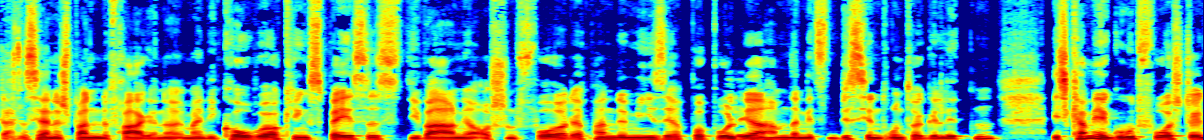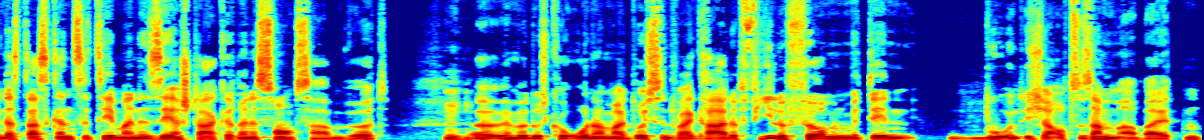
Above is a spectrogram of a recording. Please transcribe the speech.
Das ist ja eine spannende Frage. Ne? Ich meine, die Coworking Spaces, die waren ja auch schon vor der Pandemie sehr populär, mhm. haben dann jetzt ein bisschen drunter gelitten. Ich kann mir gut vorstellen, dass das ganze Thema eine sehr starke Renaissance haben wird. Mhm. Äh, wenn wir durch Corona mal durch sind, weil gerade viele Firmen, mit denen du und ich ja auch zusammenarbeiten,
